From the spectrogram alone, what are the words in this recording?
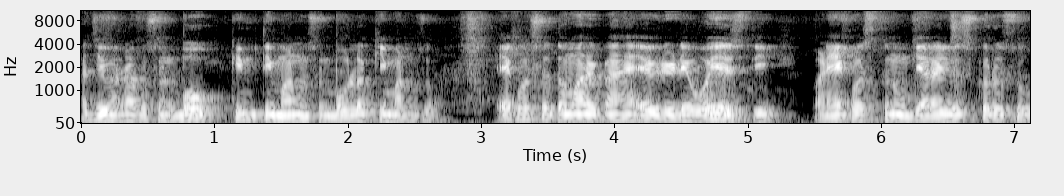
આજીવન રાખું છું અને બહુ કિંમતી માનું છું બહુ લકી માનું છું. એક વસ્તુ તો મારી પાસે એવરીડે હોય જ હતી, પણ એક વસ્તુનું હું ક્યારે યુઝ કરું છું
